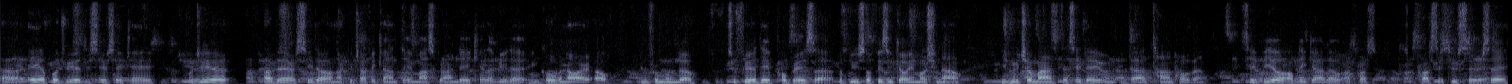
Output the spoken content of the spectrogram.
uh, ella podría decirse que podría haber sido el narcotraficante más grande que la vida en gobernar el inframundo, sufrir de pobreza, abuso físico y emocional, y mucho más desde una edad tan joven se vio obligado a prostituirse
